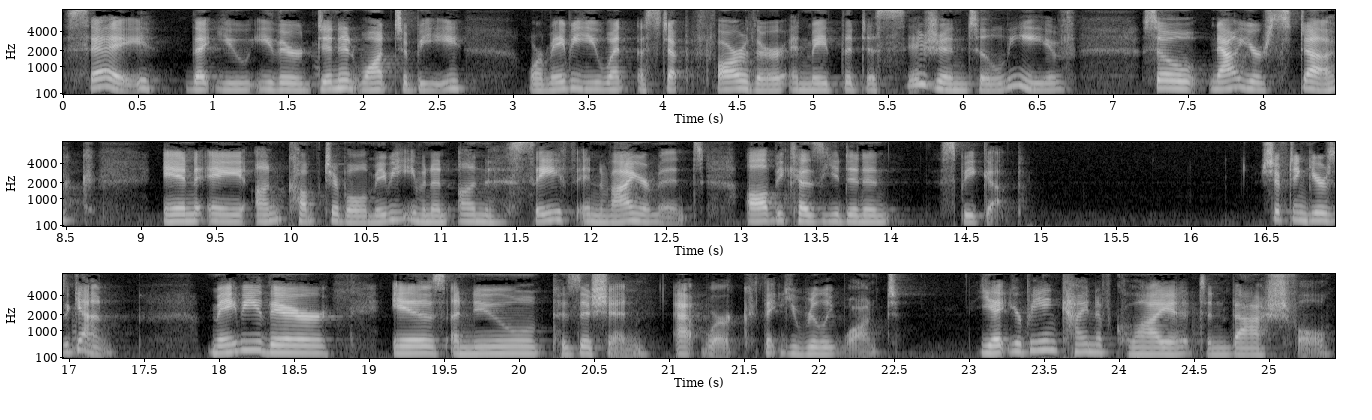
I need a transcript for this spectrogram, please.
say that you either didn't want to be, or maybe you went a step farther and made the decision to leave. So now you're stuck in a uncomfortable, maybe even an unsafe environment, all because you didn't speak up. Shifting gears again. Maybe there is a new position at work that you really want, yet you're being kind of quiet and bashful.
